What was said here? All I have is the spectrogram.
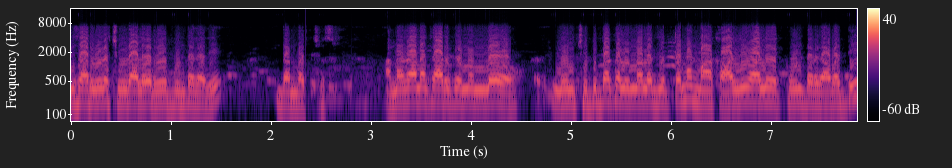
ఈసారి కూడా చూడాలి రేపు ఉంటుంది అది. దాన్ని బట్టి చూస్తాం. అన్నదాన కార్యక్రమంలో మేము చుట్టుపక్కల ఉన్న వాళ్ళకి చెప్తాము. మా కాలనీ వాళ్ళు ఎక్కువ ఉంటారు కాబట్టి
